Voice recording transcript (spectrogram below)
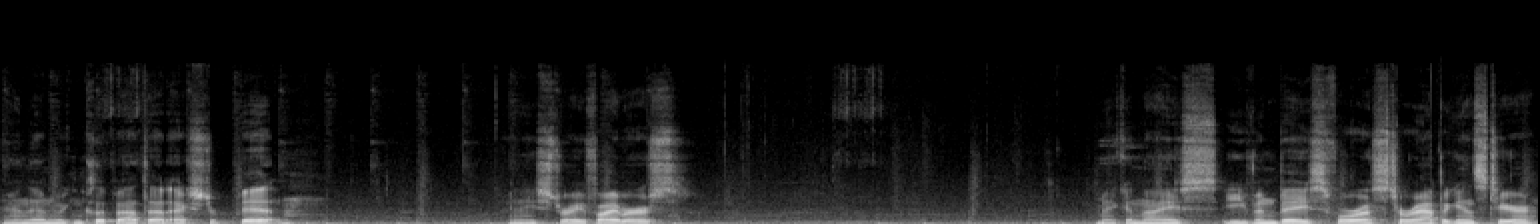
And then we can clip out that extra bit. Any stray fibers. Make a nice even base for us to wrap against here.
